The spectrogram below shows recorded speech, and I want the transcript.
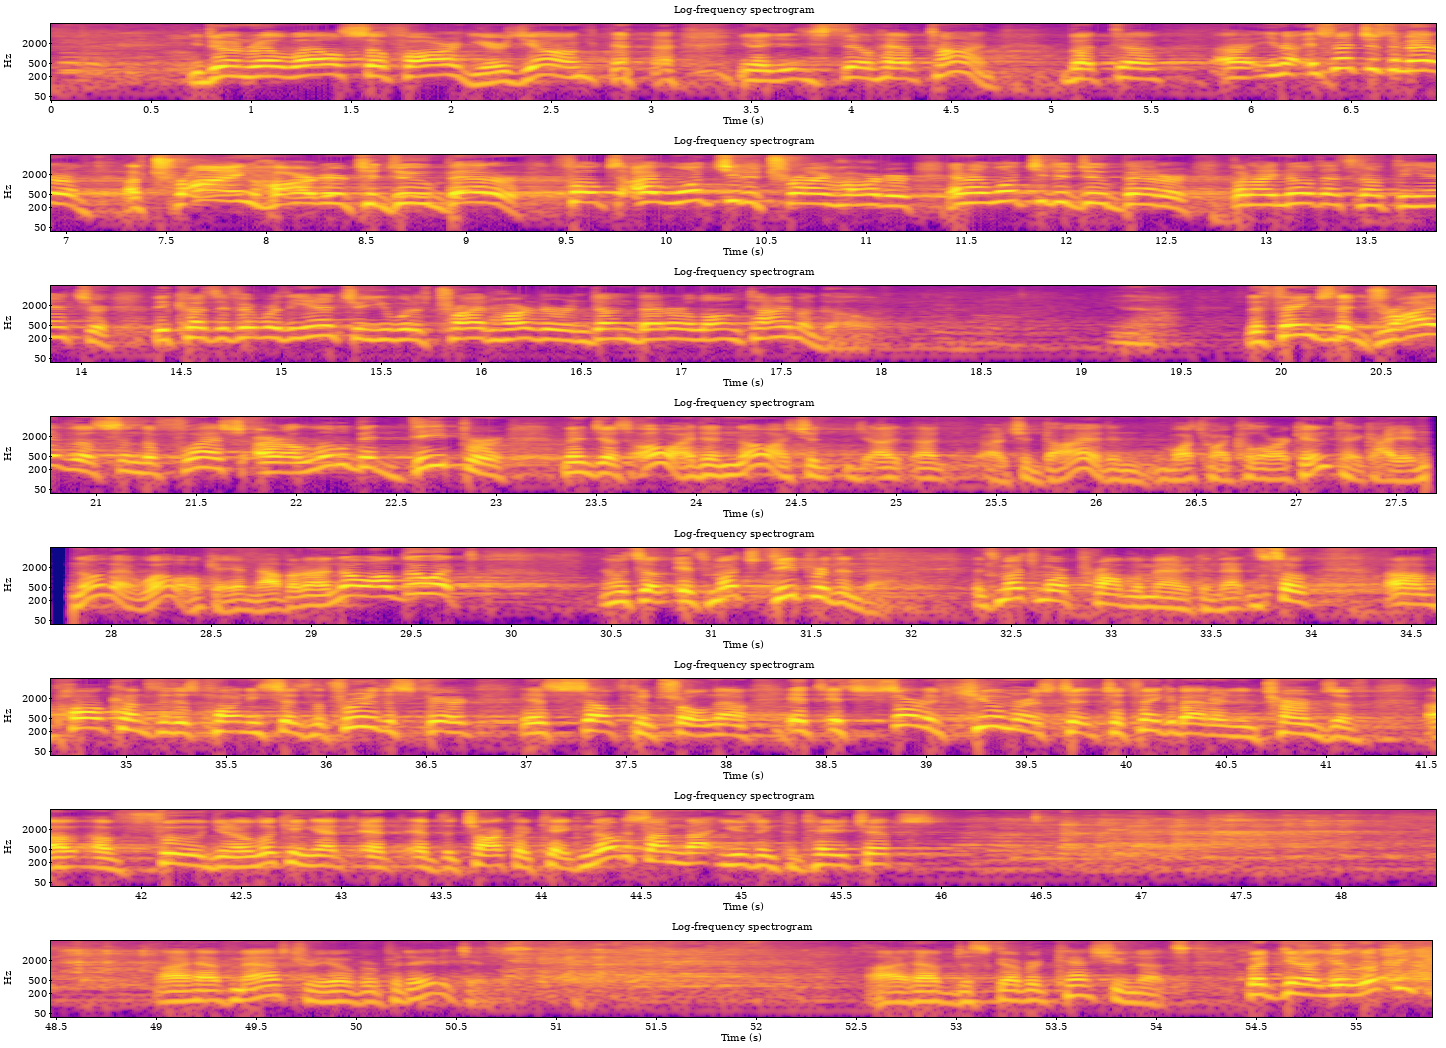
You're doing real well so far. Year's young. you know, you still have time. But, uh, uh, you know, it's not just a matter of, of trying harder to do better. Folks, I want you to try harder and I want you to do better. But I know that's not the answer because if it were the answer, you would have tried harder and done better a long time ago. You know. The things that drive us in the flesh are a little bit deeper than just, oh, I didn't know I should, I, I, I, should diet and watch my caloric intake. I didn't know that. Well, okay, and now that I know, I'll do it. No, it's, a, it's much deeper than that. It's much more problematic than that. And so um, Paul comes to this point he says the fruit of the Spirit is self control. Now, it, it's sort of humorous to, to think about it in terms of, of, of food, you know, looking at, at, at the chocolate cake. Notice I'm not using potato chips. I have mastery over potato chips. I have discovered cashew nuts. But you know, you're looking.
